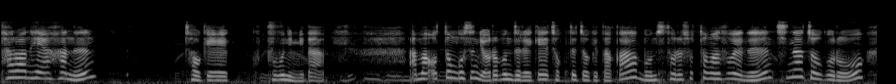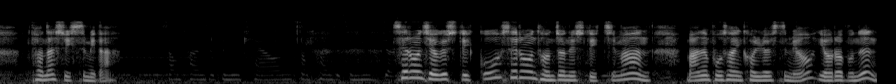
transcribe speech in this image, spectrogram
탈환해야 하는 적의 부분입니다. 아마 어떤 곳은 여러분들에게 적대적이다가 몬스터를 소탕한 후에는 친화적으로 변할 수 있습니다. 새로운 지역일 수도 있고 새로운 던전일 수도 있지만 많은 보상이 걸려 있으며 여러분은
